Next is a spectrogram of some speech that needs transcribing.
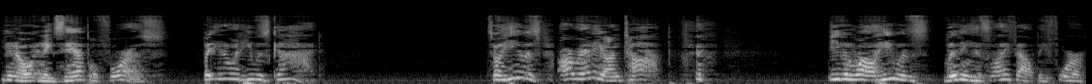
you know, an example for us. But you know what? He was God. So he was already on top. Even while he was living his life out before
